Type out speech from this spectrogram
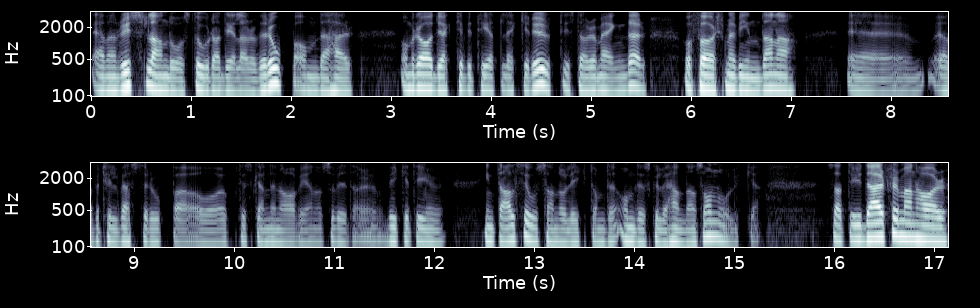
även Ryssland och stora delar av Europa om det här om radioaktivitet läcker ut i större mängder och förs med vindarna eh, över till Västeuropa och upp till Skandinavien och så vidare. Vilket är ju inte alls är osannolikt om det, om det skulle hända en sån olycka. Så att det är ju därför man har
